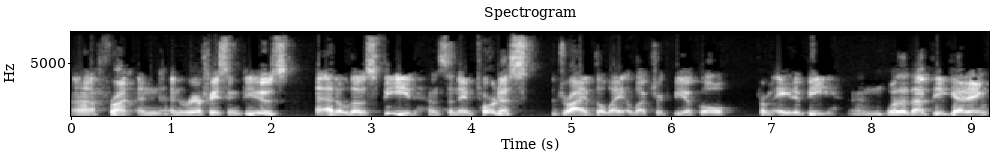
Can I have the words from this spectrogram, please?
uh, front and, and rear facing views at a low speed, hence the name Tortoise, drive the light electric vehicle from A to B. And whether that be getting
